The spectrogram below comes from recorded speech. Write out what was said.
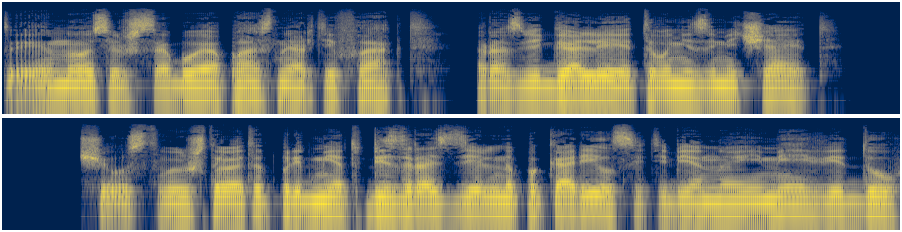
«Ты носишь с собой опасный артефакт. Разве Галей этого не замечает?» Чувствую, что этот предмет безраздельно покорился тебе, но имей в виду,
